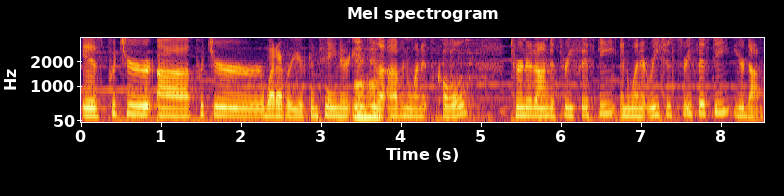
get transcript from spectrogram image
is put your uh, put your whatever your container into mm -hmm. the oven when it's cold turn it on to 350, and when it reaches 350, you're done.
